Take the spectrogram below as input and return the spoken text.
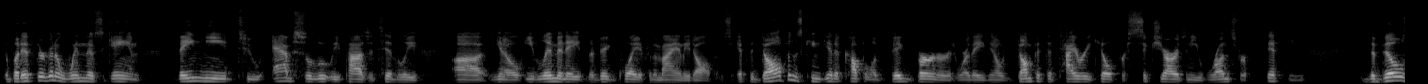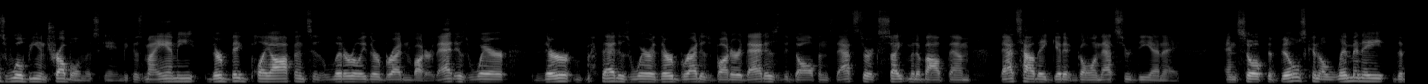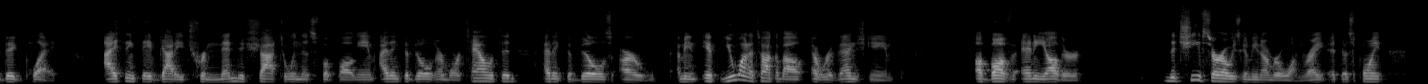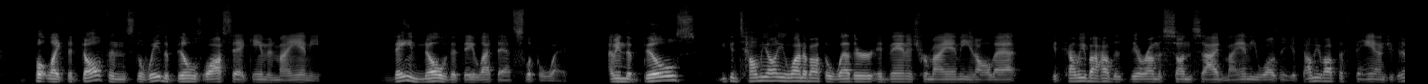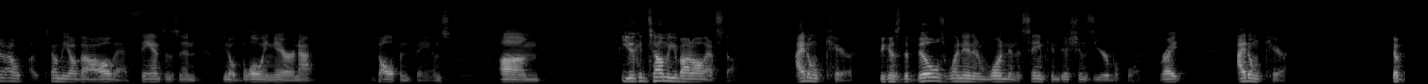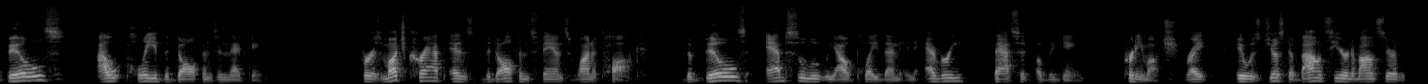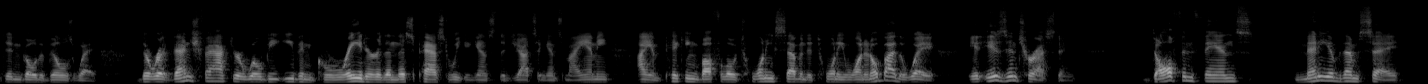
but if they're going to win this game, they need to absolutely positively, uh, you know, eliminate the big play for the Miami Dolphins. If the Dolphins can get a couple of big burners where they, you know, dump it to Tyreek Hill for six yards and he runs for 50, the Bills will be in trouble in this game because Miami, their big play offense is literally their bread and butter. That is where their that is where their bread is butter. That is the Dolphins. That's their excitement about them. That's how they get it going. That's their DNA. And so if the Bills can eliminate the big play, I think they've got a tremendous shot to win this football game. I think the Bills are more talented. I think the Bills are I mean, if you want to talk about a revenge game above any other, the Chiefs are always going to be number 1, right? At this point. But like the Dolphins, the way the Bills lost that game in Miami, they know that they let that slip away. I mean, the Bills, you can tell me all you want about the weather advantage for Miami and all that. You can tell me about how the, they were on the sun side. Miami wasn't. You can tell me about the fans. You can tell me about all that. Fans is in, you know, blowing air, not Dolphin fans. Um, you can tell me about all that stuff. I don't care because the Bills went in and won in the same conditions the year before, right? I don't care. The Bills outplayed the Dolphins in that game. For as much crap as the Dolphins fans want to talk, the Bills absolutely outplayed them in every facet of the game, pretty much, right? It was just a bounce here and a bounce there that didn't go the Bills' way. The revenge factor will be even greater than this past week against the Jets against Miami. I am picking Buffalo 27 to 21. And oh, by the way, it is interesting. Dolphin fans, many of them say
